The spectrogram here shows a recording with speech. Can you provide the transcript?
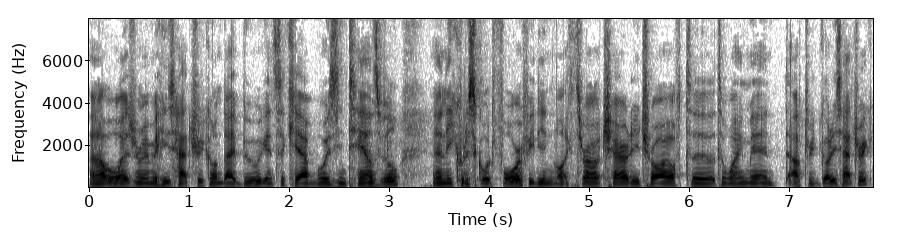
Uh, always remember his hat trick on debut against the Cowboys in Townsville, and he could have scored four if he didn't like throw a charity try off to to Wangman after he'd got his hat trick.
